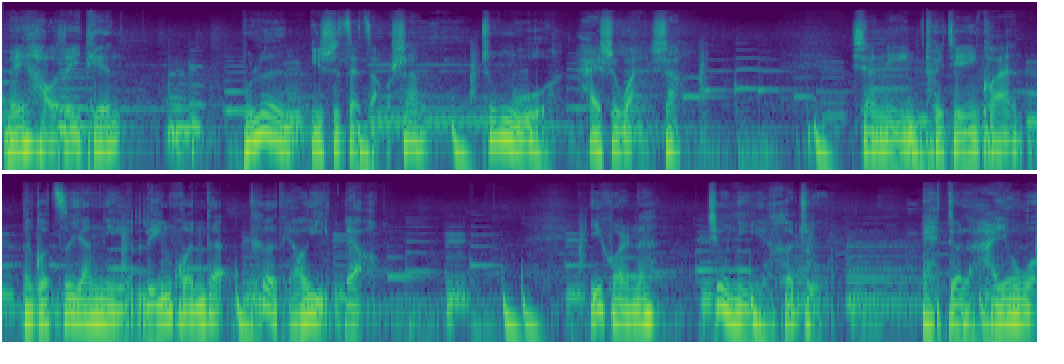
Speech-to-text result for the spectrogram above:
美好的一天，不论你是在早上、中午还是晚上，向您推荐一款能够滋养你灵魂的特调饮料。一会儿呢，就你和主，哎，对了，还有我，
